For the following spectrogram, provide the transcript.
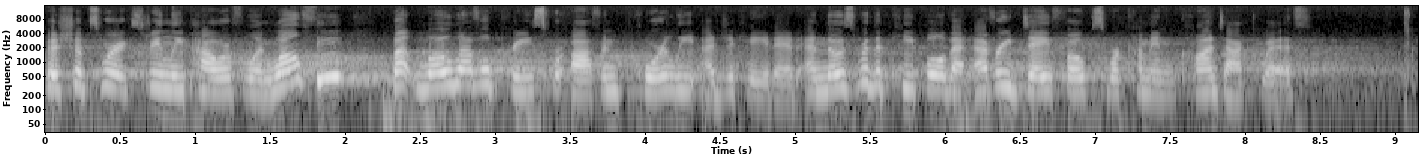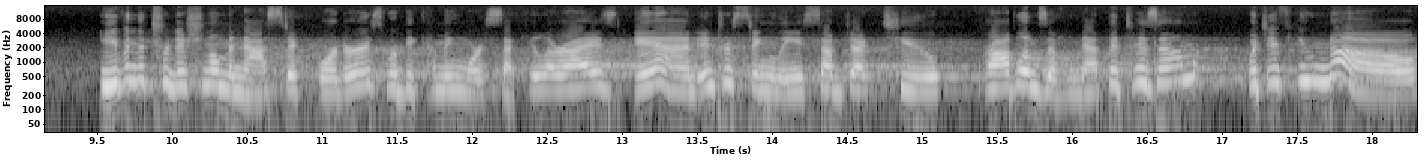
Bishops were extremely powerful and wealthy, but low level priests were often poorly educated, and those were the people that everyday folks were coming in contact with. Even the traditional monastic orders were becoming more secularized and, interestingly, subject to problems of nepotism, which, if you know,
